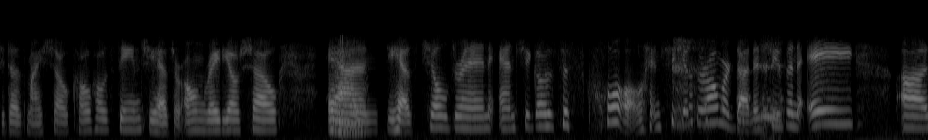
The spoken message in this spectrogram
She does my show co-hosting. She has her own radio show Wow. and she has children and she goes to school and she gets her homework done and she's an A uh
